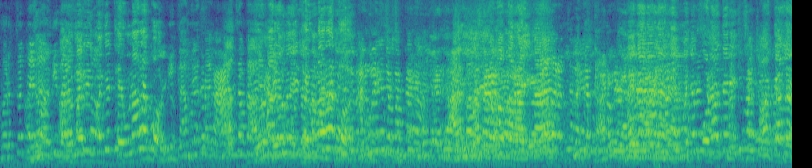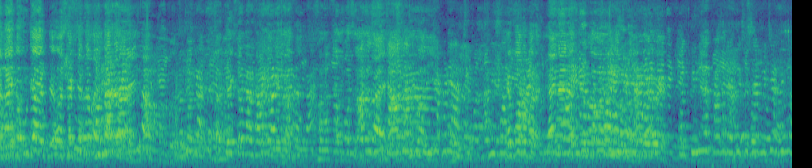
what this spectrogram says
खर्च अलमारीमध्ये ठेवणारा कोण मी काय म्हणत आहे, काळाचं काय? अलमारीमध्ये ठेवणारा कोण अलमारी जबाबदार आहे. अलमारी जबाबदार आहे का? नाही, नाही, नाही, नाही. म्हणजे कोणाला तरी नाही तर उद्या अध्यक्ष जबाबदार आहे. अध्यक्ष खर्च कोण आता करत सहा आहे? हजार रुपये तुमच्याकडे आले आणि हे बरोबर आहे. नाही, नाही, नाही, तुमचं म्हणणं बरोबर आहे. पण तीन हजार का झाले अध्यक्ष साहेब विचारतील ना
